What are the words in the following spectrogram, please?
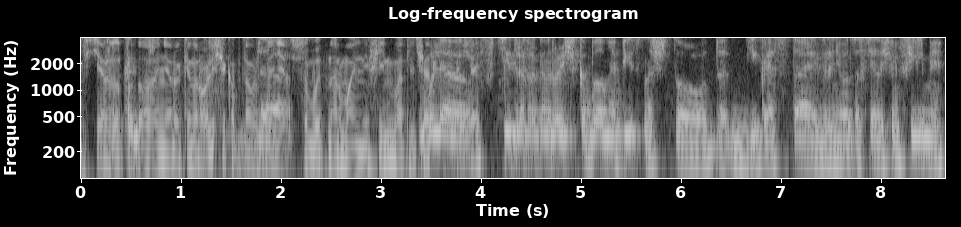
Все ждут как... продолжения рок-н-ролльщика, потому что да. надеются, что будет нормальный фильм, в отличие более, от части. в титрах рок-н-ролльщика было написано, что да, «Дикая стая» вернется в следующем фильме,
